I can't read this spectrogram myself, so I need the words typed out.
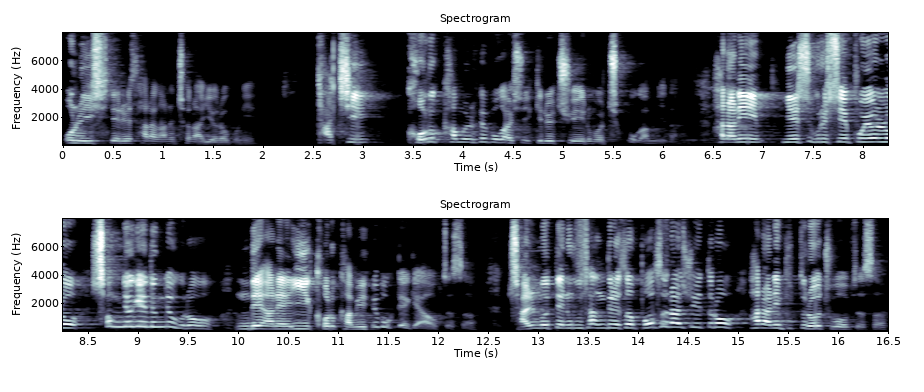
오늘 이 시대를 살아가는 저나 여러분이 다시 거룩함을 회복할 수 있기를 주의 이름으로 축복합니다. 하나님 예수 그리스도의 보혈로 성령의 능력으로 내 안에 이 거룩함이 회복되게 하옵소서. 잘못된 우상들에서 벗어날 수 있도록 하나님 붙들어 주옵소서.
